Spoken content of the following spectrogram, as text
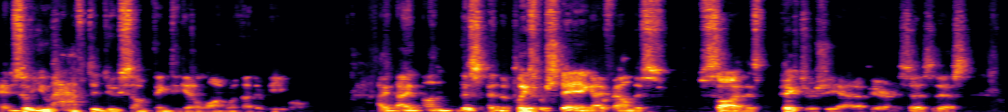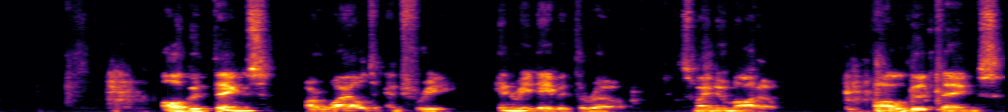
And so you have to do something to get along with other people. I, I on this in the place we're staying, I found this sign, this picture she had up here, and it says this: "All good things are wild and free." Henry David Thoreau. It's my new motto. All good things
